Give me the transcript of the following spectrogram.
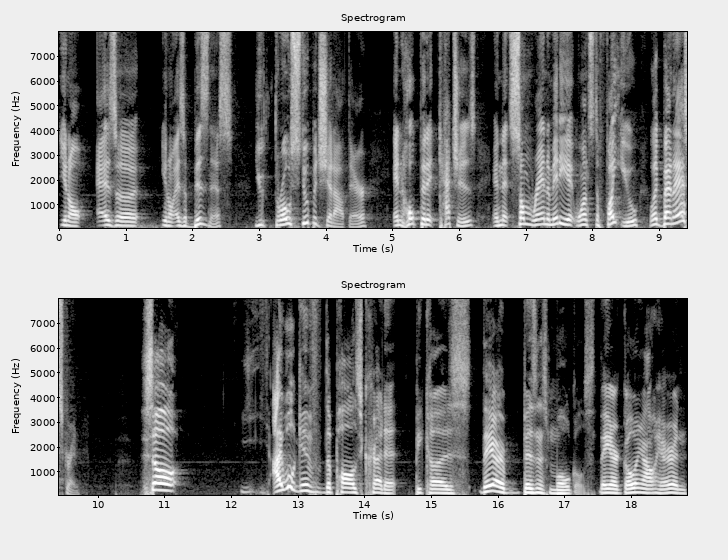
you know, as a you know, as a business, you throw stupid shit out there and hope that it catches and that some random idiot wants to fight you like Ben Askren. So I will give the Pauls credit because they are business moguls. They are going out here and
